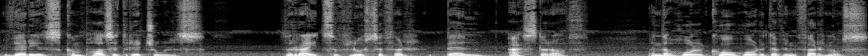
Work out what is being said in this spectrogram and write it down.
Various composite rituals, the rites of Lucifer, Bel, Astaroth, and the whole cohort of Infernus.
